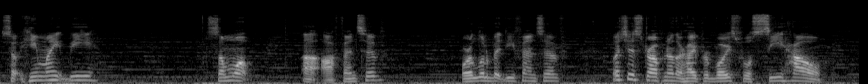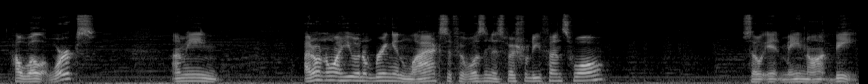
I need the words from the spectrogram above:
So he might be somewhat uh, offensive or a little bit defensive. Let's just drop another Hyper Voice. We'll see how how well it works. I mean, I don't know why he wouldn't bring in Lax if it wasn't a special defense wall. So it may not be.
